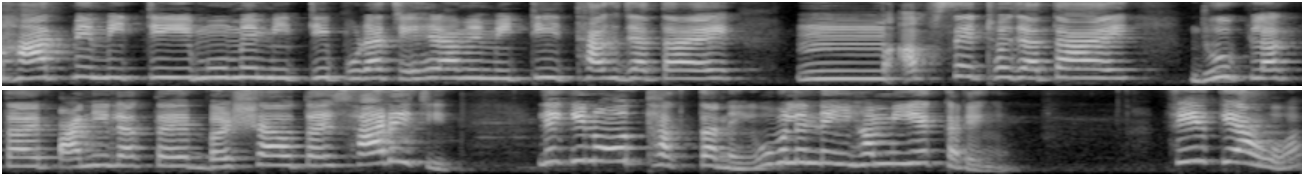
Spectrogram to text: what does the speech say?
हाथ में मिट्टी, मुँह में मिट्टी, पूरा चेहरा में मिट्टी थक जाता है अपसेट हो जाता है, धूप लगता है, पानी लगता है, वर्षा होता है, सारी चीज़। लेकिन वो थकता नहीं, वो बोले, नहीं, हम ये करेंगे। फिर क्या हुआ?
